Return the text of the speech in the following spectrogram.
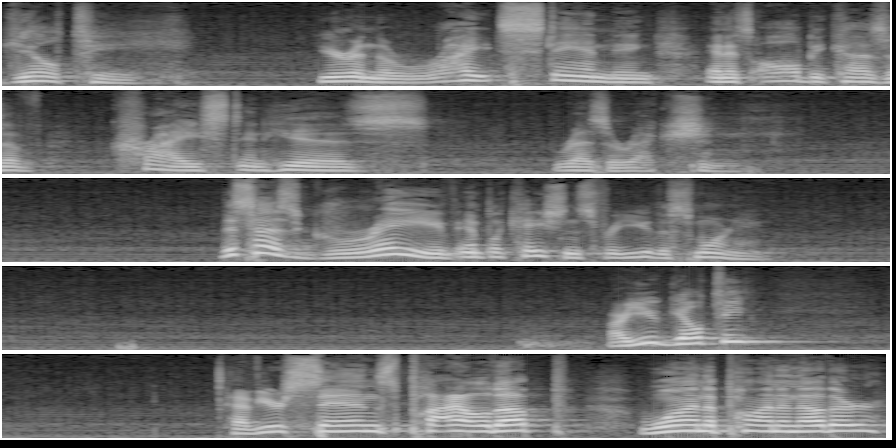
guilty. You're in the right standing, and it's all because of Christ and his resurrection. This has grave implications for you this morning. Are you guilty? Have your sins piled up one upon another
